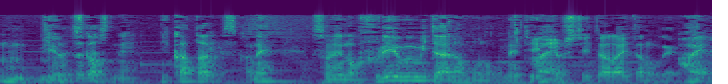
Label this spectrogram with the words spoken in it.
うん、見方ですね。見方ですかね。それのフレームみたいなものをね、提供していただいたので、はい、はい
